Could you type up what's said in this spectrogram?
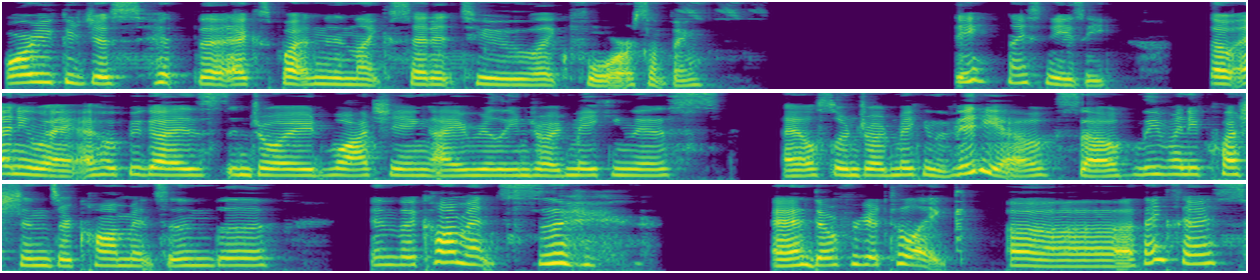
or you could just hit the X button and like set it to like 4 or something. See? Nice and easy. So anyway, I hope you guys enjoyed watching. I really enjoyed making this. I also enjoyed making the video, so leave any questions or comments in the in the comments. and don't forget to like. Uh thanks guys.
